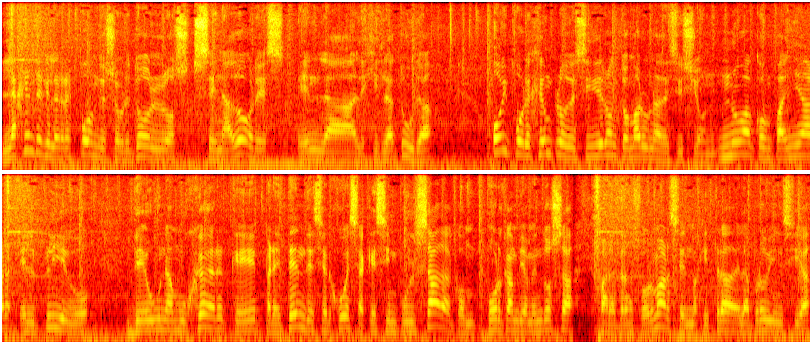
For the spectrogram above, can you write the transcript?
La gente que le responde, sobre todo los senadores en la legislatura, hoy, por ejemplo, decidieron tomar una decisión, no acompañar el pliego de una mujer que pretende ser jueza, que es impulsada por Cambia Mendoza para transformarse en magistrada de la provincia,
